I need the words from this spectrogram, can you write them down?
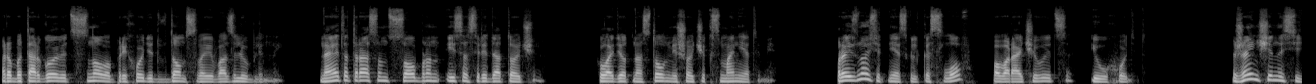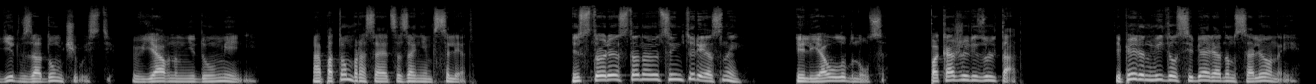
Работорговец снова приходит в дом своей возлюбленной. На этот раз он собран и сосредоточен. Кладет на стол мешочек с монетами. Произносит несколько слов, поворачивается и уходит. Женщина сидит в задумчивости, в явном недоумении, а потом бросается за ним вслед. «История становится интересной», — Илья улыбнулся. «Покажи результат». Теперь он видел себя рядом с Аленой,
